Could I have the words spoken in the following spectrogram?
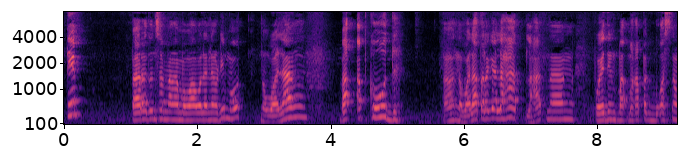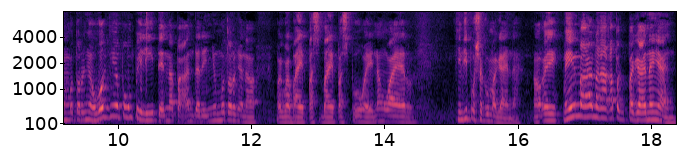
Tip! Para dun sa mga mawawala ng remote na walang backup code. Ha, nawala talaga lahat. Lahat ng pwedeng ma- makapagbukas ng motor nyo. Huwag nyo pong pilitin na paandarin yung motor nyo na magbabypass-bypass po kayo ng wire. Hindi po siya gumagana. Okay? May mga nakakapagpagana yan.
